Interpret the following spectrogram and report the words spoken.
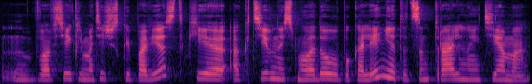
во всей климатической повестке активность молодого поколения — это центральная тема.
